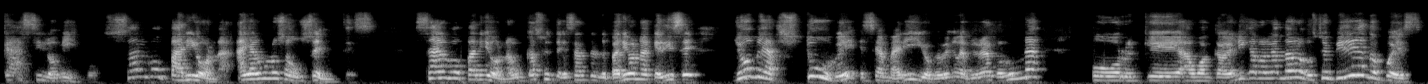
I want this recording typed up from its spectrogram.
casi lo mismo, salvo Pariona, hay algunos ausentes, salvo Pariona, un caso interesante el de Pariona que dice, yo me abstuve, ese amarillo que ven en la primera columna, porque a Huancabelica no le han dado lo que estoy pidiendo, pues.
